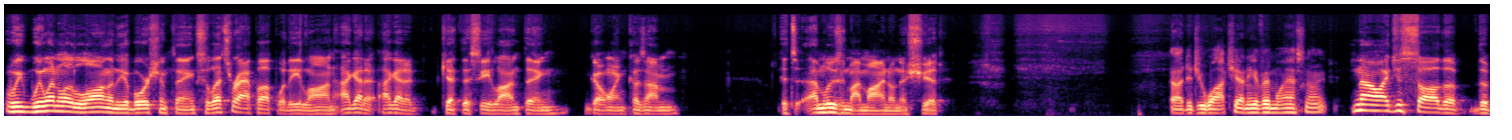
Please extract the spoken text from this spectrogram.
we we went a little long on the abortion thing, so let's wrap up with Elon. I gotta I gotta get this Elon thing going because I'm it's I'm losing my mind on this shit. Uh, did you watch any of him last night? No, I just saw the the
